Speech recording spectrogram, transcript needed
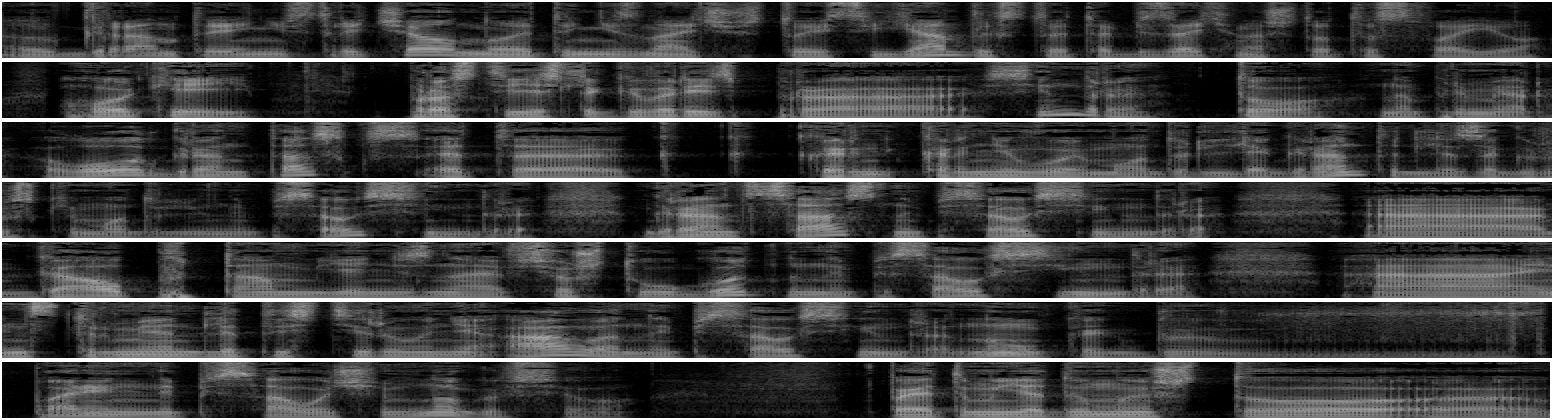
гранта я не встречал, но это не значит, что если Яндекс, то это обязательно что-то свое. Окей. Просто если говорить про Синдры, то, например, Load Grant Tasks — это корневой модуль для гранта, для загрузки модулей написал Синдра. Grant SAS написал Синдра. А, Галп там, я не знаю, все что угодно написал Синдра. А, инструмент для тестирования Ава написал Синдра. Ну, как бы парень написал очень много всего. Поэтому я думаю, что э,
